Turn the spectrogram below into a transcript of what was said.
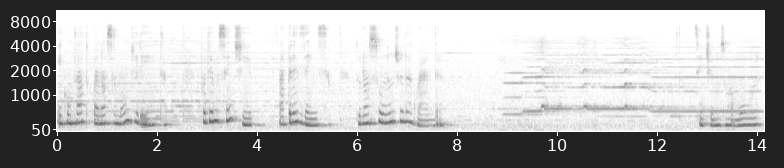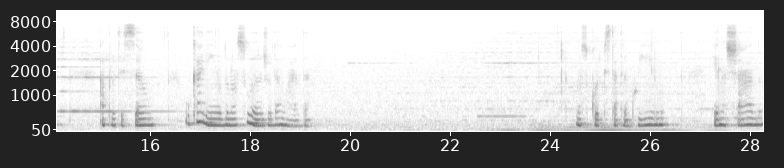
em contato com a nossa mão direita, podemos sentir a presença do nosso anjo da guarda. Sentimos o amor, a proteção, o carinho do nosso anjo da guarda. Nosso corpo está tranquilo, relaxado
